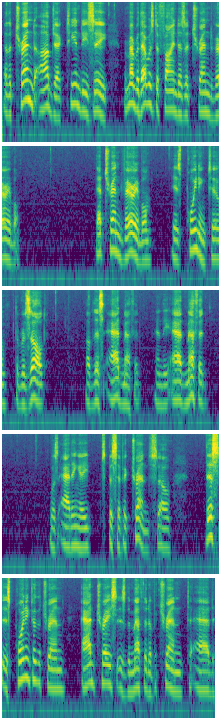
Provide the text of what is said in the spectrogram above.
Now the trend object, TNDZ, remember that was defined as a trend variable. That trend variable is pointing to the result of this add method. And the add method was adding a specific trend. So this is pointing to the trend. Add trace is the method of a trend to add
